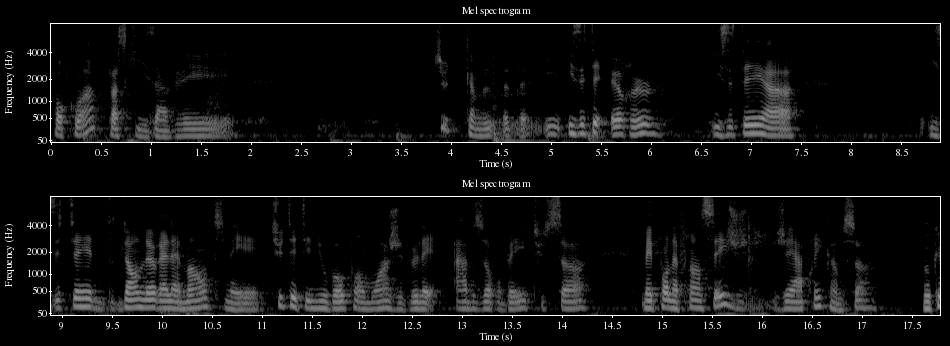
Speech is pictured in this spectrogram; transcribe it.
Pourquoi? Parce qu'ils avaient tout comme ils étaient heureux. Ils étaient euh, ils étaient dans leur élément, mais tout était nouveau pour moi. Je voulais absorber tout ça. Mais pour le français, j'ai appris comme ça. OK.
